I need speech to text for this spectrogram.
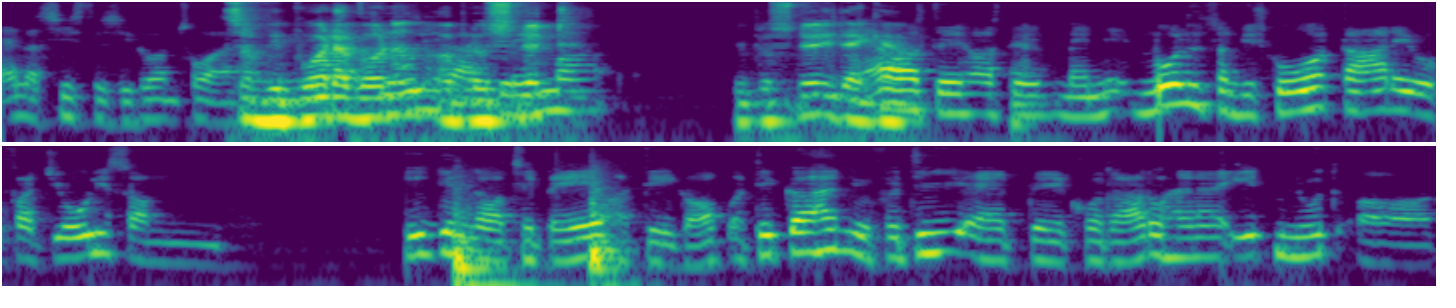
aller sidste sekund, tror jeg. Som vi burde have vundet og blev snydt. Vi blev snydt i den ja, kamp. også det, også det. Ja. Men målet, som vi scorer, der er det jo fra Jolie, som ikke når tilbage og dækker op. Og det gør han jo, fordi at uh, Quadrado, han er 1 minut og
